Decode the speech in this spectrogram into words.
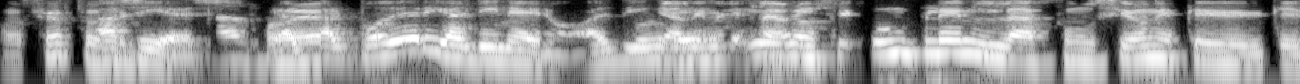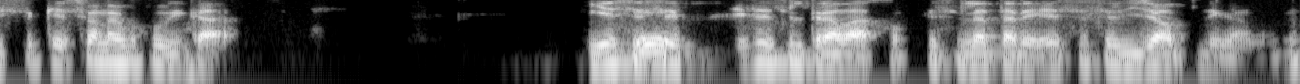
¿no es cierto? Se Así es, al poder. al poder y al dinero. Al din- y, al- claro, y se cumplen las funciones que, que, son adjudicadas. Y ese es el, ese es el trabajo, esa es la tarea, ese es el job, digamos, ¿no?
